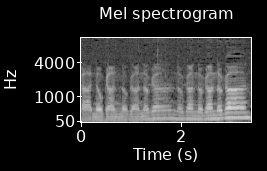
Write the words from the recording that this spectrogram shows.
God, no gun, no gun, no gun, no gun, no gun, no gun.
